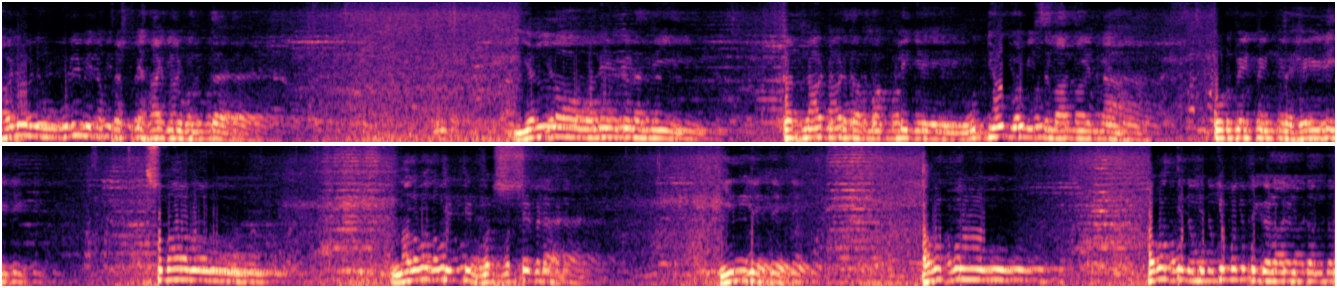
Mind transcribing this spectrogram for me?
ಹಳುವು ಉಳಿವಿನ ಪ್ರಶ್ನೆ ಆಗಿರುವಂತ ಎಲ್ಲ ವಲಯಗಳಲ್ಲಿ ಕರ್ನಾಟಕದ ಮಕ್ಕಳಿಗೆ ಉದ್ಯೋಗ ಮೀಸಲಾತಿಯನ್ನ ಕೊಡಬೇಕು ಅಂತ ಹೇಳಿ ಸುಮಾರು ನಲವತ್ತೆಂಟು ವರ್ಷಗಳ ಹಿಂದೆ ಅವತ್ತು ಅವತ್ತಿನ ಮುಖ್ಯಮಂತ್ರಿಗಳಾಗಿದ್ದಂತ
